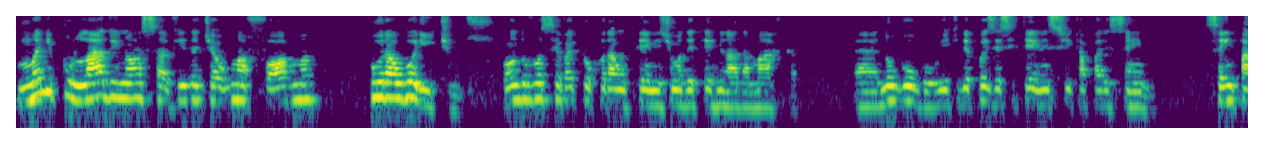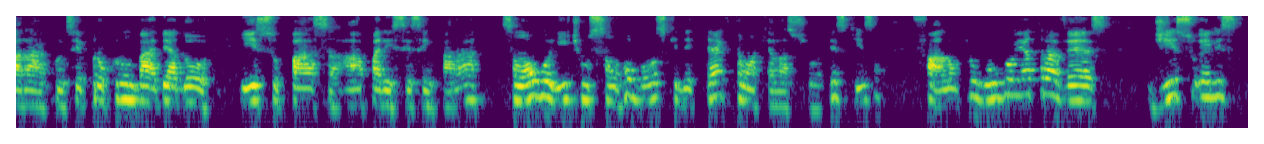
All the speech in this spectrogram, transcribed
manipulado em nossa vida de alguma forma por algoritmos. Quando você vai procurar um tênis de uma determinada marca é, no Google e que depois esse tênis fica aparecendo sem parar, quando você procura um barbeador e isso passa a aparecer sem parar, são algoritmos, são robôs que detectam aquela sua pesquisa, falam para o Google e através disso eles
